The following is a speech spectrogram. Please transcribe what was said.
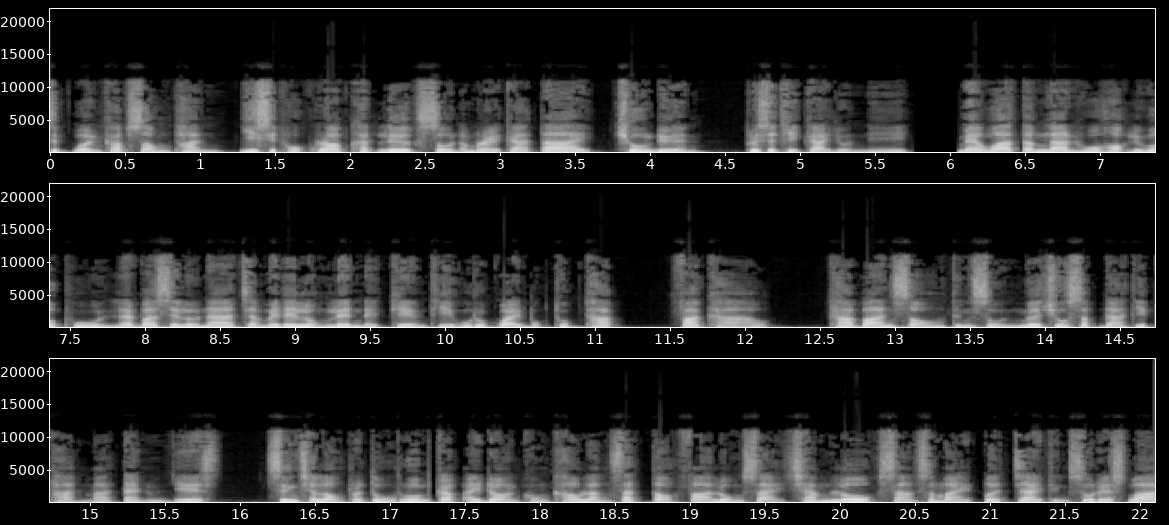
ศึกวอลคัพ 2026 รอบคัดเลือกโซนอเมริกาใต้ ช่วงเดือน พฤศจิกายนนี้ แม้ว่าตำนานหัวหอกลิเวอร์พูลและบาร์เซโลนาจะไม่ได้ลงเล่นในเกมที่อุรุกวัยบุกทุบทับฟ้าขาว คาบ้าน 2-0 เมื่อช่วงสัปดาห์ที่ผ่านมาแต่นูนเยส ซึ่งฉลองประตูร่วมกับไอดอลของเขาหลังซัดตอกฝาลงใส่แชมป์โลก 3 สมัยเปิดใจถึงโซเรสว่า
